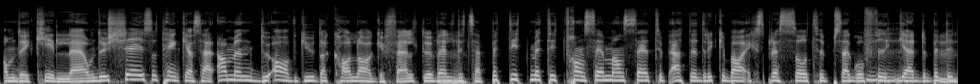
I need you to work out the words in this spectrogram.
om du är kille. Om du är tjej så tänker jag så här, ah, men du avgudar Karl Lagerfeld, du är Mm. väldigt så här, petit, petit, français, man säger, typ äter, dricker bara espresso, typ så här, går och fikar. Mm.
